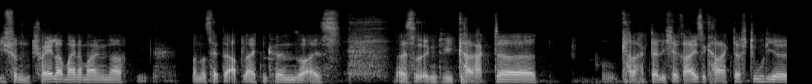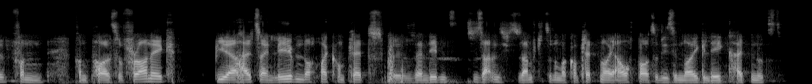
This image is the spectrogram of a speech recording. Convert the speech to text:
wie schon ein Trailer meiner Meinung nach, man das hätte ableiten können, so als, als irgendwie Charakter, charakterliche Reise, Charakterstudie von, von Paul Sophronic, wie er halt sein Leben nochmal komplett, sein Leben zusammen, sich zusammenstützt und nochmal komplett neu aufbaut, so diese neue Gelegenheit nutzt.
